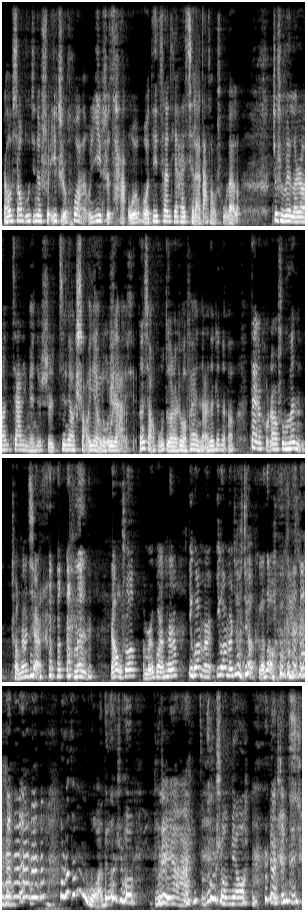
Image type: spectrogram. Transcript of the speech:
然后消毒巾的水一直换，我一直擦，我我第三天还起来大扫除来了。就是为了让家里面就是尽量少一点污染。等小胡得了之后，我发现男的真的啊，戴着口罩说闷，喘不上气儿，闷。然后我说把门关上，他说一关门一关门就要就想咳嗽。我说怎么我得的时候不这样啊？怎么这么双标啊？有点生气。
